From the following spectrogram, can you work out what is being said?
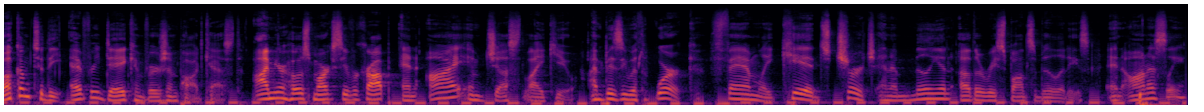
Welcome to the Everyday Conversion Podcast. I'm your host, Mark Sieverkropp, and I am just like you. I'm busy with work, family, kids, church, and a million other responsibilities. And honestly,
